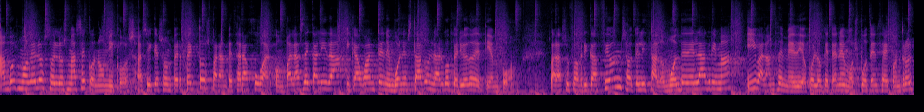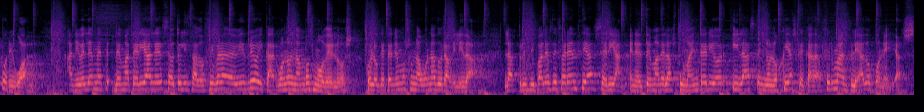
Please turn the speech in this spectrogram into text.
Ambos modelos son los más económicos, así que son perfectos para empezar a jugar con palas de calidad y que aguanten en buen estado un largo periodo de tiempo. Para su fabricación se ha utilizado molde de lágrima y balance medio, con lo que tenemos potencia y control por igual. A nivel de, de, materiales se ha utilizado fibra de vidrio y carbono en ambos modelos, con lo que tenemos una buena durabilidad. Las principales diferencias serían en el tema de la espuma interior y las tecnologías que cada firma ha empleado con ellas.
